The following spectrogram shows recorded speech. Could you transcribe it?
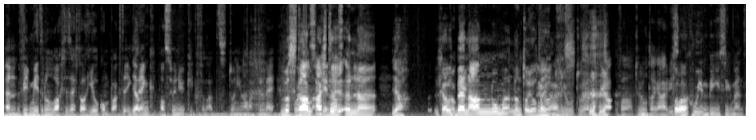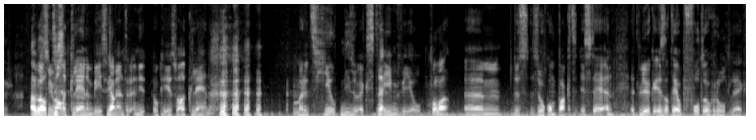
en 4 meter 08 is echt wel heel compact. Ik Ja. denk, als we nu... Kijk, voilà, is toch niemand achter mij. We staan een achter een, een, eh, ja, gaan we het Oké. bij naam noemen, een Toyota Ja, Yaris. Toyota, ja, voilà, Toyota Yaris. Voilà. Een goede B-segmenter. Ah, dat wel, is nu wel een kleine B-segmenter. Oké, is wel kleiner, maar het scheelt niet zo extreem veel. Voilà. Ehm, dus zo compact is hij. En het leuke is dat hij op foto groot lijkt.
